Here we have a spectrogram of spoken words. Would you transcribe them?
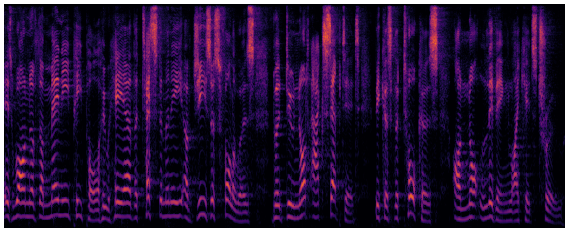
is one of the many people who hear the testimony of Jesus' followers but do not accept it because the talkers are not living like it's true.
